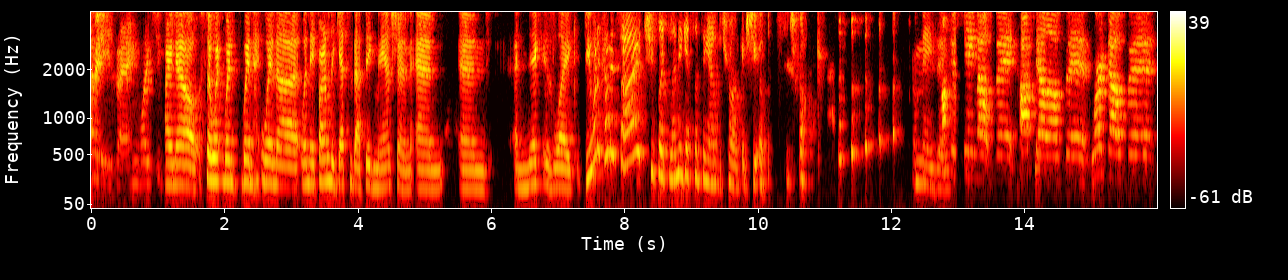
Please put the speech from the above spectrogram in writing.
amazing. Like she I know. So when when when when uh when they finally get to that big mansion and and and Nick is like, "Do you want to come inside?" She's like, "Let me get something out of the trunk," and she opens the trunk. Amazing. Walk of outfit, cocktail outfit, work outfit.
